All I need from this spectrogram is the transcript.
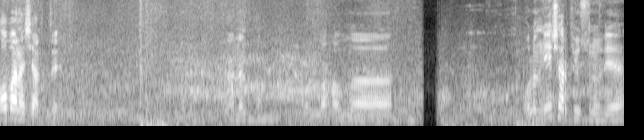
o bana çarptı. Ananın Allah Allah. Oğlum niye çarpıyorsunuz ya?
